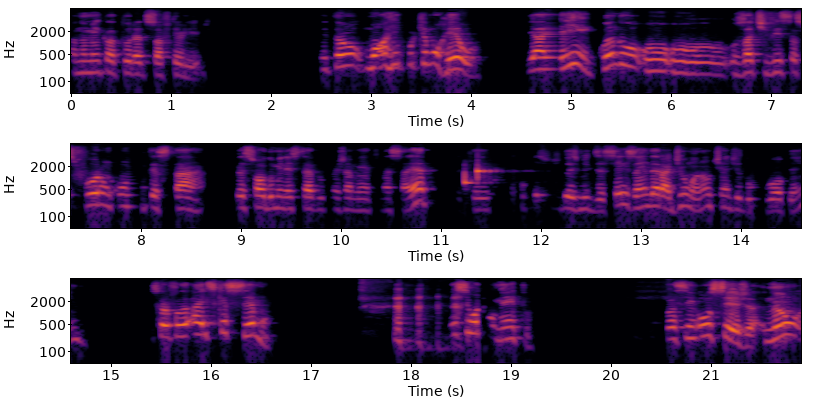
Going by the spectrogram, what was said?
a nomenclatura de software livre. Então, morre porque morreu. E aí, quando o, o, os ativistas foram contestar pessoal do Ministério do Planejamento nessa época, que é começo de 2016, ainda era Dilma, não tinha dito o golpe ainda, os caras falaram, ah, esquecemos. Esse é o argumento. Assim, ou seja, não,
